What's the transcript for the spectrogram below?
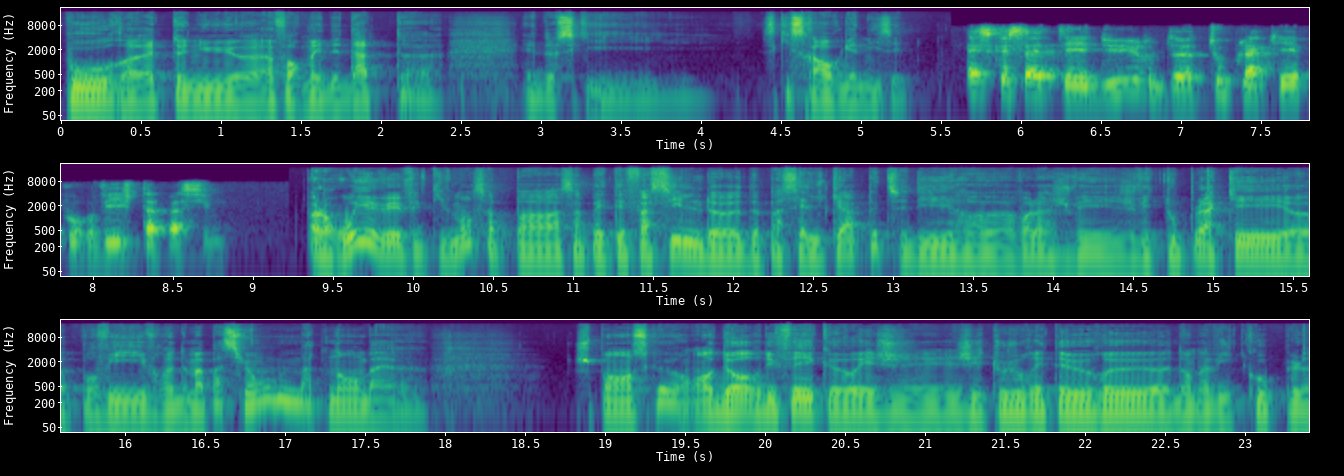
pour être tenu informé des dates et de ce qui, ce qui sera organisé. Est-ce que ça a été dur de tout plaquer pour vivre ta passion? Alors oui, effectivement, ça n'a pas, pas été facile de, passer le cap et de se dire, euh, voilà, je vais, je vais tout plaquer euh, pour vivre de ma passion. Maintenant, ben, je pense qu'en dehors du fait que oui, j'ai toujours été heureux euh, dans ma vie de couple,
